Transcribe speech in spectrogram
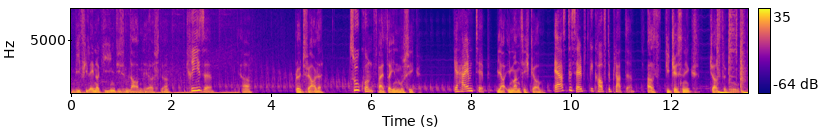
wie viel Energie in diesem Laden herrscht. Ja, Krise? ja blöd für alle. Zukunft? Weiterhin Musik. Geheimtipp? Ja, immer an sich glauben. Erste selbst gekaufte Platte? Als DJ Sneak, Just a Groove.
